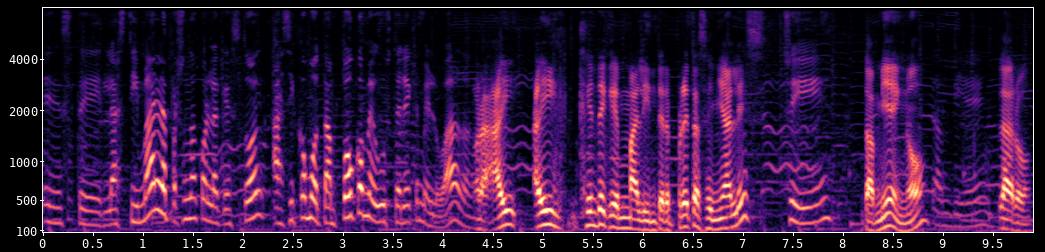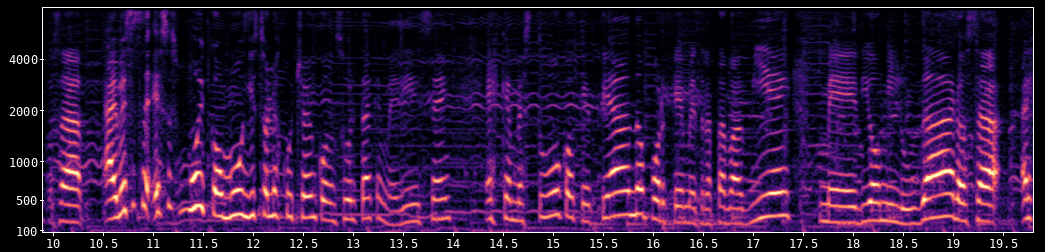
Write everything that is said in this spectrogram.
este, lastimar a la persona con la que estoy, así como tampoco me gustaría que me lo hagan. Ahora, ¿hay, hay gente que malinterpreta señales? Sí. También, ¿no? También. Claro. O sea, a veces eso es muy común y esto lo he escuchado en consulta que me dicen es que me estuvo coqueteando porque me trataba bien, me dio mi lugar, o sea, hay,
